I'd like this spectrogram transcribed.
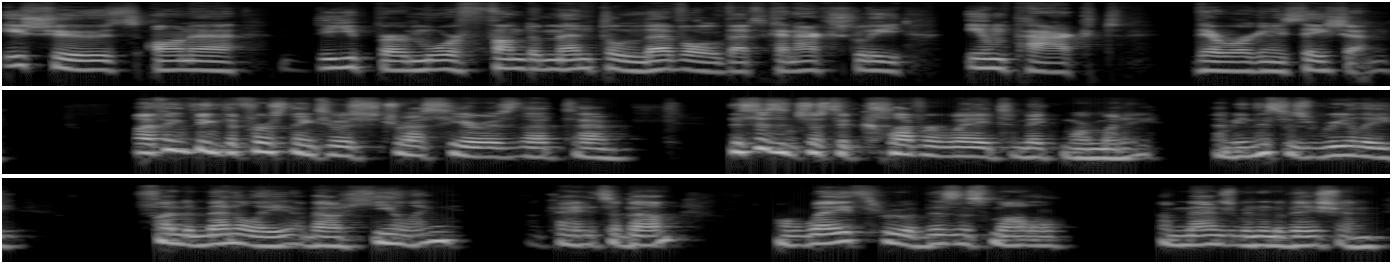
issues on a deeper more fundamental level that can actually impact their organization? I think, think the first thing to stress here is that uh, this isn't just a clever way to make more money. I mean this is really fundamentally about healing okay? It's about a way through a business model a management innovation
